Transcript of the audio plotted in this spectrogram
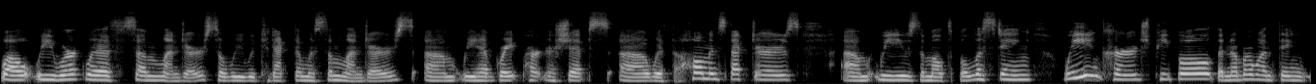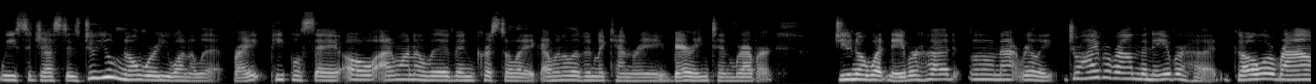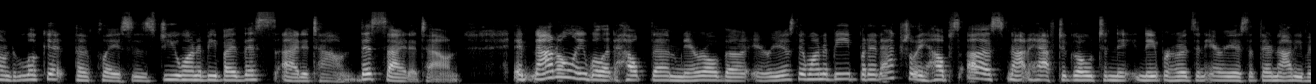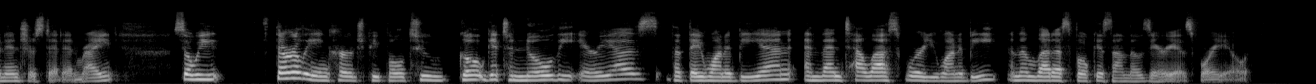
Well, we work with some lenders, so we would connect them with some lenders. Um, we have great partnerships uh, with the home inspectors. Um, we use the multiple listing. We encourage people. The number one thing we suggest is do you know where you want to live, right? People say, oh, I want to live in Crystal Lake. I want to live in McHenry, Barrington, wherever. Do you know what neighborhood? Oh, not really. Drive around the neighborhood, go around, look at the places. Do you want to be by this side of town, this side of town? It not only will it help them narrow the areas they want to be, but it actually helps us not have to go to na- neighborhoods and areas that they're not even interested in, right? So we thoroughly encourage people to go get to know the areas that they want to be in and then tell us where you want to be and then let us focus on those areas for you.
